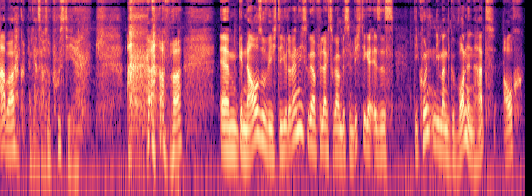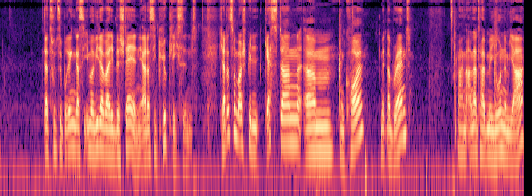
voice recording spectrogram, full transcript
Aber, Gott, bin ganz außer Puste hier. Aber ähm, genauso wichtig, oder wenn nicht sogar vielleicht sogar ein bisschen wichtiger, ist es, die Kunden, die man gewonnen hat, auch dazu zu bringen, dass sie immer wieder bei dir bestellen, ja, dass sie glücklich sind. Ich hatte zum Beispiel gestern ähm, einen Call mit einer Brand, machen anderthalb Millionen im Jahr.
